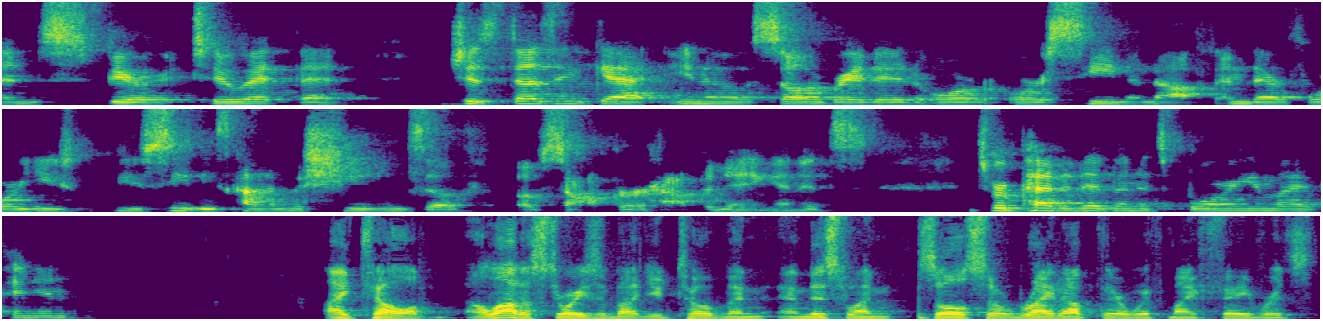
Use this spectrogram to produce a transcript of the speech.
and spirit to it that just doesn't get you know celebrated or or seen enough. And therefore you you see these kind of machines of of soccer happening. And it's it's repetitive and it's boring in my opinion I tell a lot of stories about you, Tobin, and this one is also right up there with my favorites.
